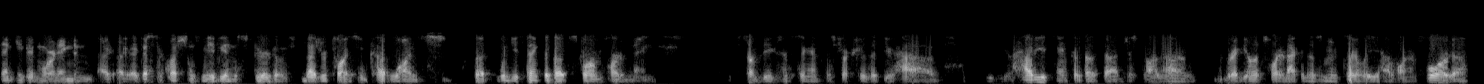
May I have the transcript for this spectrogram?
Thank you. Good morning. And I, I guess the question is maybe in the spirit of measure twice and cut once, but when you think about storm hardening, some of the existing infrastructure that you have, how do you think about that just on a regulatory mechanism? And clearly you have one in Florida,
